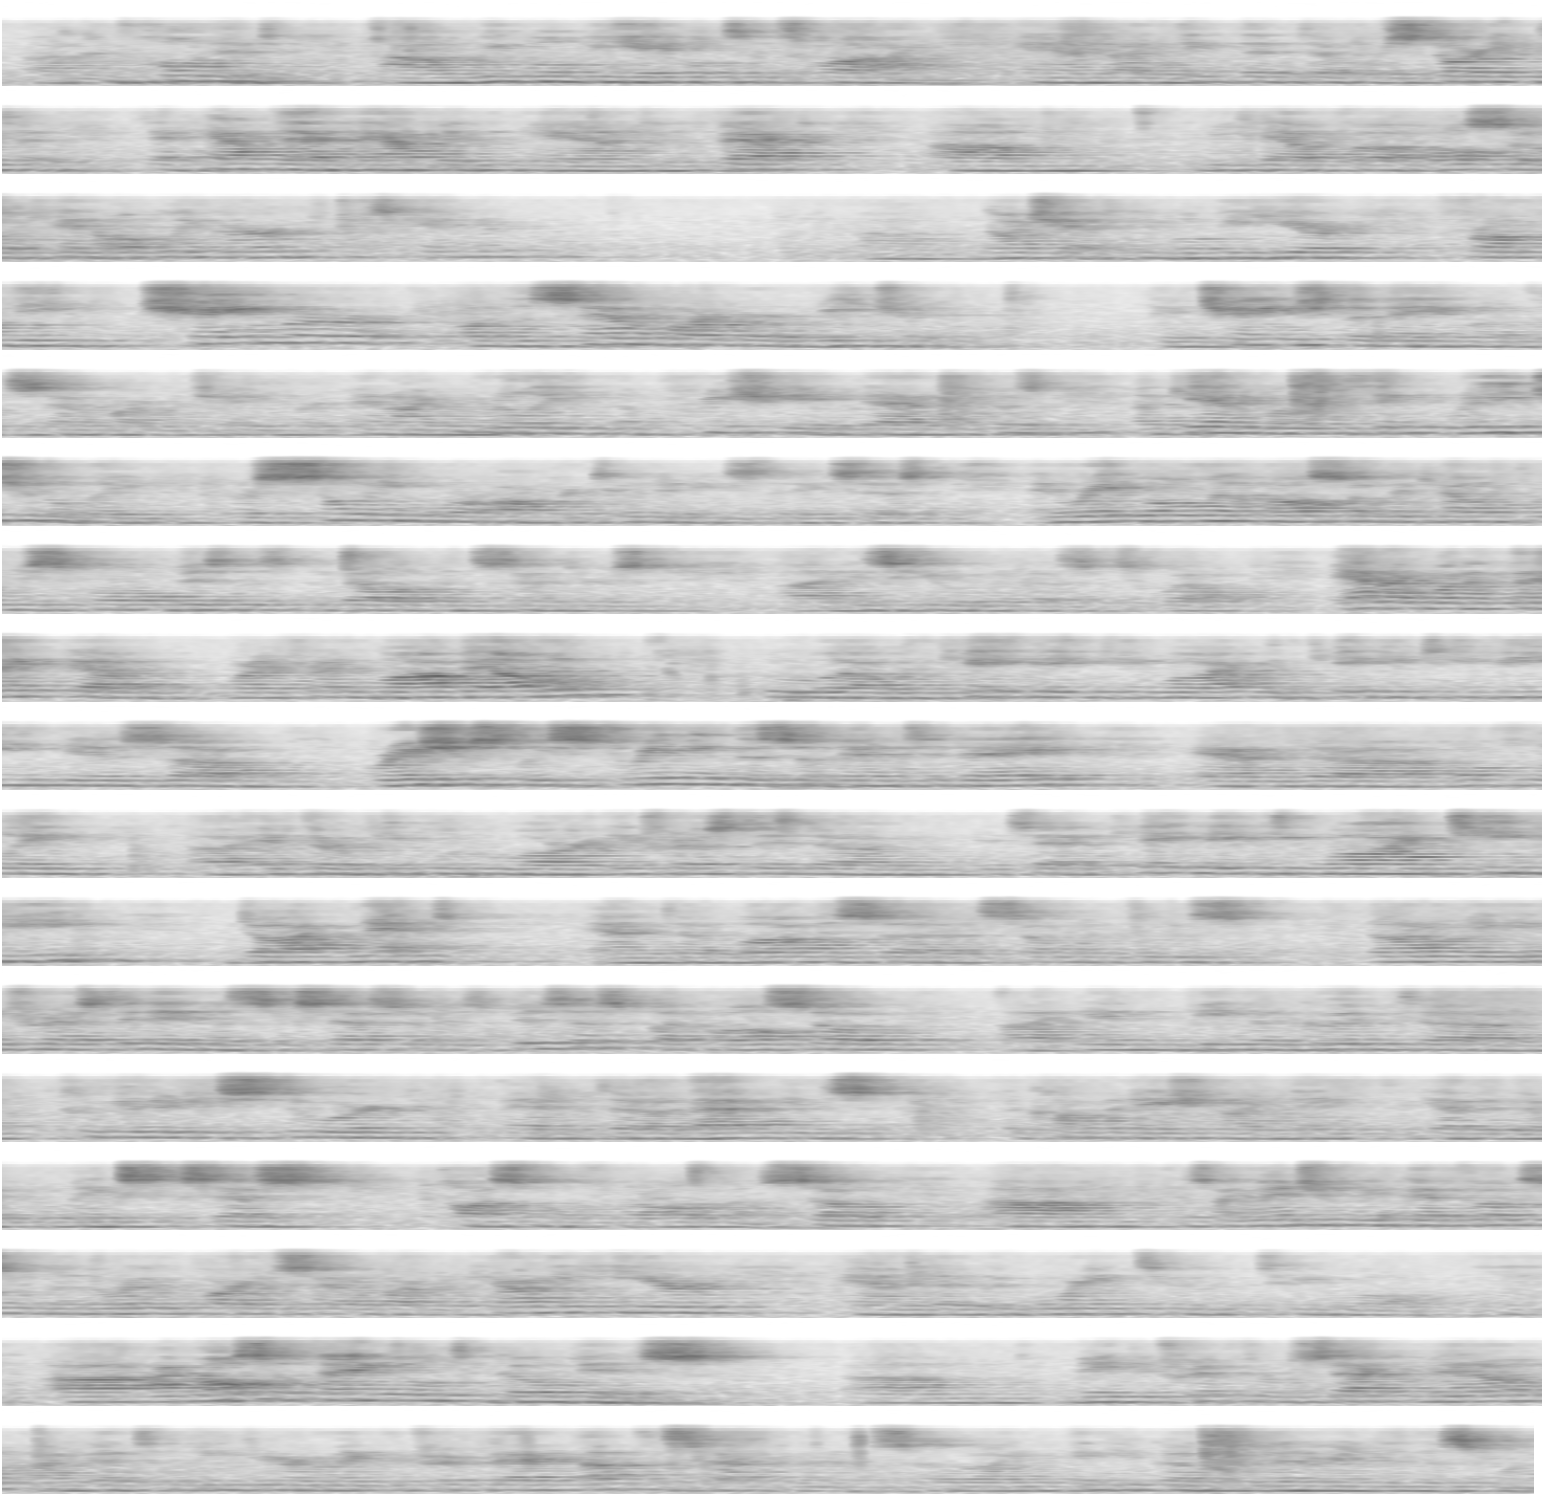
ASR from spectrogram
uh, component, uh, we will be able to thrive. And I think that uh, we're starting to, to have that happen. And in fact, um, we have uh, also Ken Oplinger. Is Ken here? Uh, not yet. He will be here from the Chamber of the Santa Barbara region. They changed the name of the Santa Barbara Chamber, and I really appreciate that because, again, when we think regionally, there's so many more opportunities that exist. And Ray Bowman, also the California Small Business Development Centers, uh, is here with us as well. And I want to thank um, my friend Bob Allen, who uh, with KADY, with KDTV, is um, graciously streaming this event today. And uh, hopefully, uh, if there are people who are interested, um, it's at kadytv.net. And uh, Bob is uh, someone who's not only interested in the success of his business, but also uh, in being a good uh, community steward. And uh, that is the combination, I think, together that will make success possible for all of us. So, um, as I mentioned, we've got folks from the northern part of Santa Barbara County here, and uh, good morning to, to you all. Uh, I'm also thankful to GoBiz. Um, made the trip from Sacramento. I've got to leave here and make the trip back up to Sacramento, so I think you've got the better end of this one.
